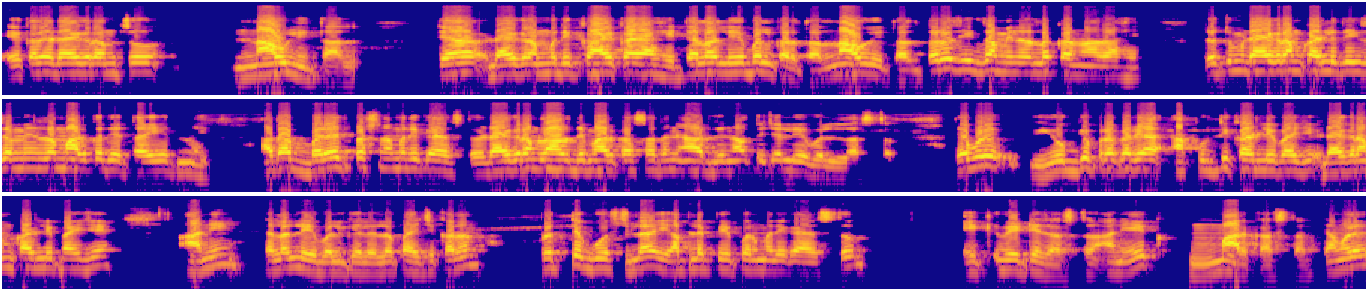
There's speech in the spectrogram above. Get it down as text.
एखाद्या डायग्रामचं नाव लिहिताल त्या डायग्राममध्ये काय काय आहे त्याला लेबल करताल नाव लिहिताल तरच एक्झामिनरला करणार आहे. जर तुम्ही डायग्राम काढले तर एक्झामिनरला मार्क देता येत नाहीत. आता बऱ्याच प्रश्नामध्ये काय असतं डायग्रामला अर्धे मार्क असतात आणि अर्धे नाव त्याच्या लेबलला असतात त्यामुळे योग्य प्रकारे आकृती काढली पाहिजे डायग्राम काढली पाहिजे आणि त्याला लेबल केलेलं पाहिजे. कारण प्रत्येक गोष्टीला आपल्या पेपरमध्ये काय असतं एक वेटेज असतं आणि एक मार्क असतात. त्यामुळे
